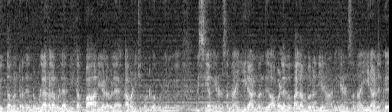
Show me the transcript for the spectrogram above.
யுத்தம்ன்றது இந்த உலகளவில் மிக பாரிய அளவில் கவனித்து கொண்டிருக்கக்கூடிய ஒரு விஷயம். ஏன்னு சொன்னால் ஈரான் வந்து அவ்வளவு பலம் பொருந்திய நாடு. ஏன்னு சொன்னால் ஈரானுக்கு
